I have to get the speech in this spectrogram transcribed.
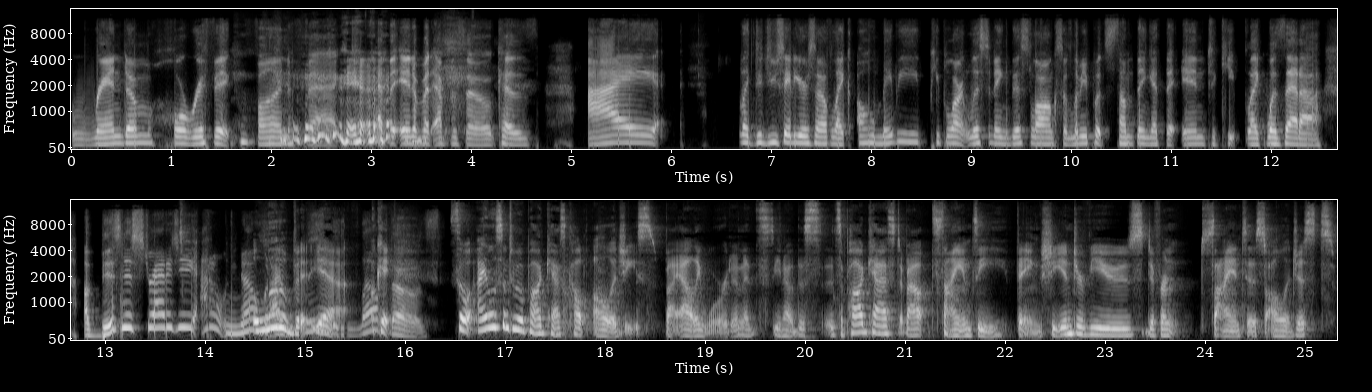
random horrific fun fact yeah. at the end of an episode? Because I like did you say to yourself like oh maybe people aren't listening this long so let me put something at the end to keep like was that a, a business strategy? I don't know a little bit really yeah. okay those. so i listen to a podcast called ologies by Alie Ward and it's you know this it's a podcast about sciency things. She interviews different scientists ologists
